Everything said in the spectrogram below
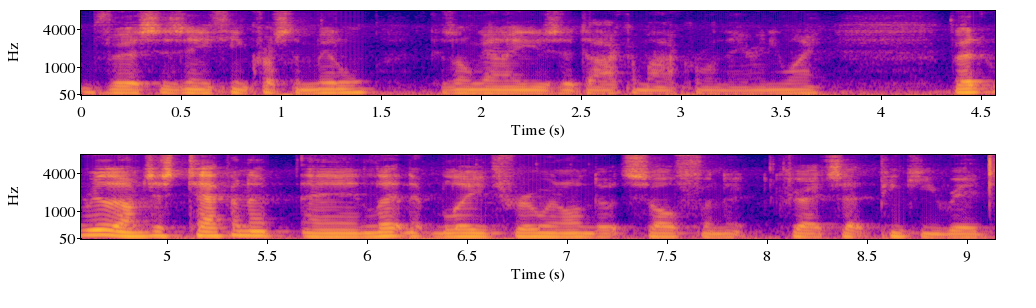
versus anything across the middle because I'm going to use a darker marker on there anyway. But really, I'm just tapping it and letting it bleed through and onto itself, and it creates that pinky red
